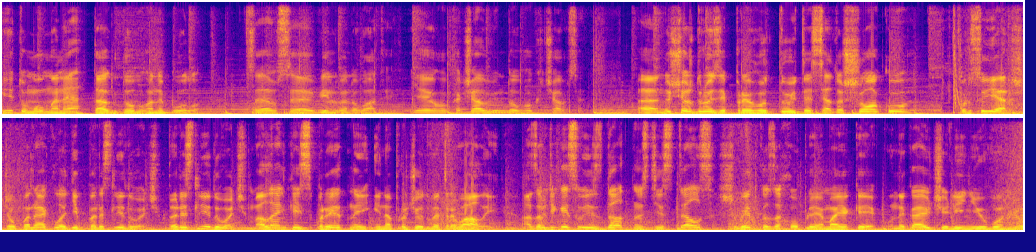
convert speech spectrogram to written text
І тому мене так довго не було. Це все він винуватий. Я його качав, він довго качався. Е, ну що ж, друзі, приготуйтеся до шоку. Курсуєр, що в перекладі переслідувач. Переслідувач маленький, спритний і напрочуд витривалий. А завдяки своїй здатності стелс швидко захоплює маяки, уникаючи лінію вогню.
